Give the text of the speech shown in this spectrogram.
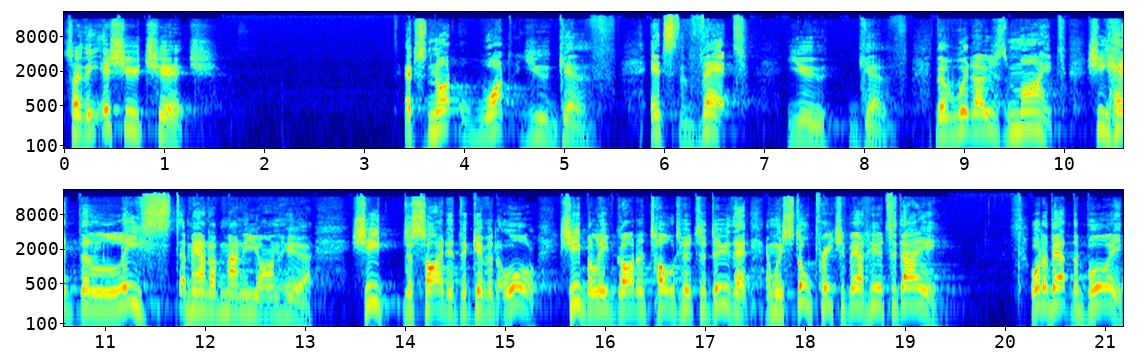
So, the issue, church, it's not what you give, it's that you give. The widow's mite. She had the least amount of money on her. She decided to give it all. She believed God had told her to do that, and we still preach about her today. What about the boy?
